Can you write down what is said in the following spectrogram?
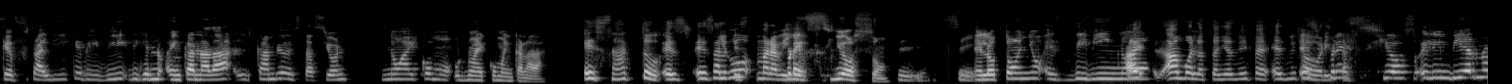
que salí, que viví. Dije, no, en Canadá el cambio de estación no hay como, no hay como en Canadá. Exacto, es, es algo es maravilloso. Precioso. Sí, sí. El otoño es divino. Ay, amo el otoño, es mi, es mi favorito. Es precioso. El invierno,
